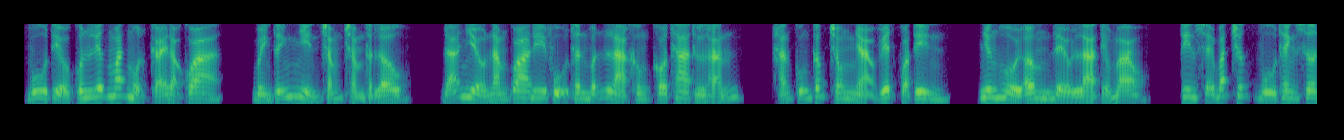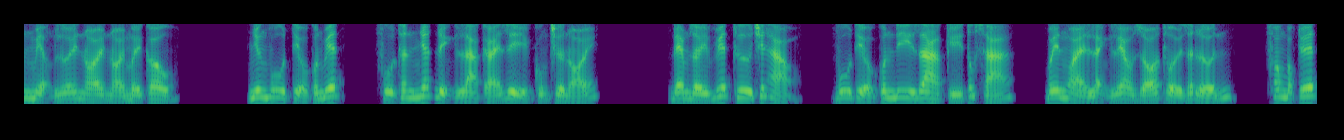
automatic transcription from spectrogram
Vu tiểu quân liếc mắt một cái đảo qua, bình tĩnh nhìn chằm chằm thật lâu, đã nhiều năm qua đi phụ thân vẫn là không có tha thứ hắn, hắn cung cấp trong nhà viết quá tin, nhưng hồi âm đều là tiểu mao, tin sẽ bắt chước Vu Thanh Sơn miệng lưỡi nói nói mấy câu. Nhưng Vu tiểu quân biết, phụ thân nhất định là cái gì cũng chưa nói. Đem giấy viết thư chết hảo, Vu tiểu quân đi ra ký túc xá, bên ngoài lạnh leo gió thổi rất lớn, phong bọc tuyết,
